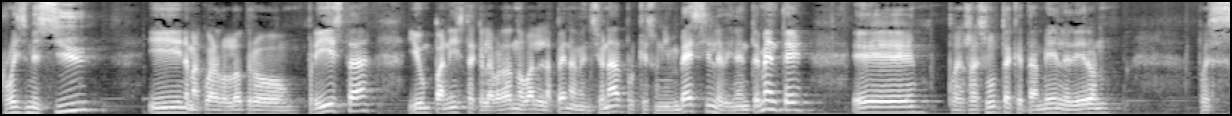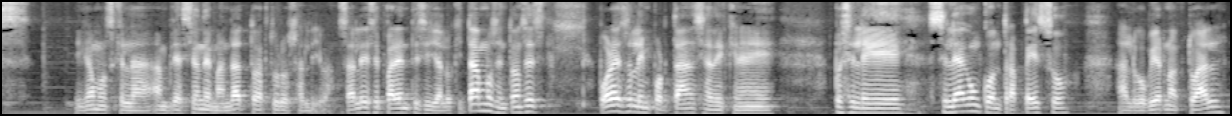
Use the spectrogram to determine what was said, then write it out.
Ruiz Massieu, y no me acuerdo el otro priista y un panista que la verdad no vale la pena mencionar porque es un imbécil evidentemente eh, pues resulta que también le dieron pues digamos que la ampliación de mandato a Arturo Saldívar. Sale ese paréntesis, ya lo quitamos, entonces por eso la importancia de que pues se le, se le haga un contrapeso al gobierno actual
